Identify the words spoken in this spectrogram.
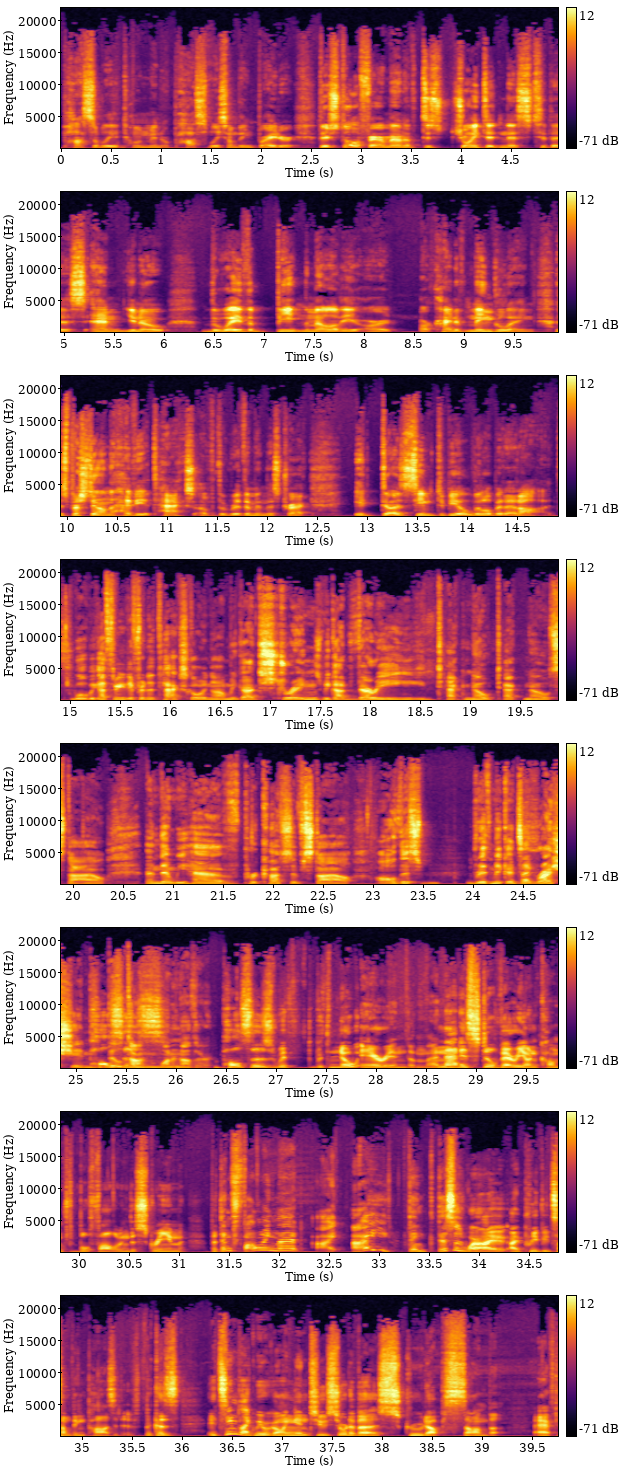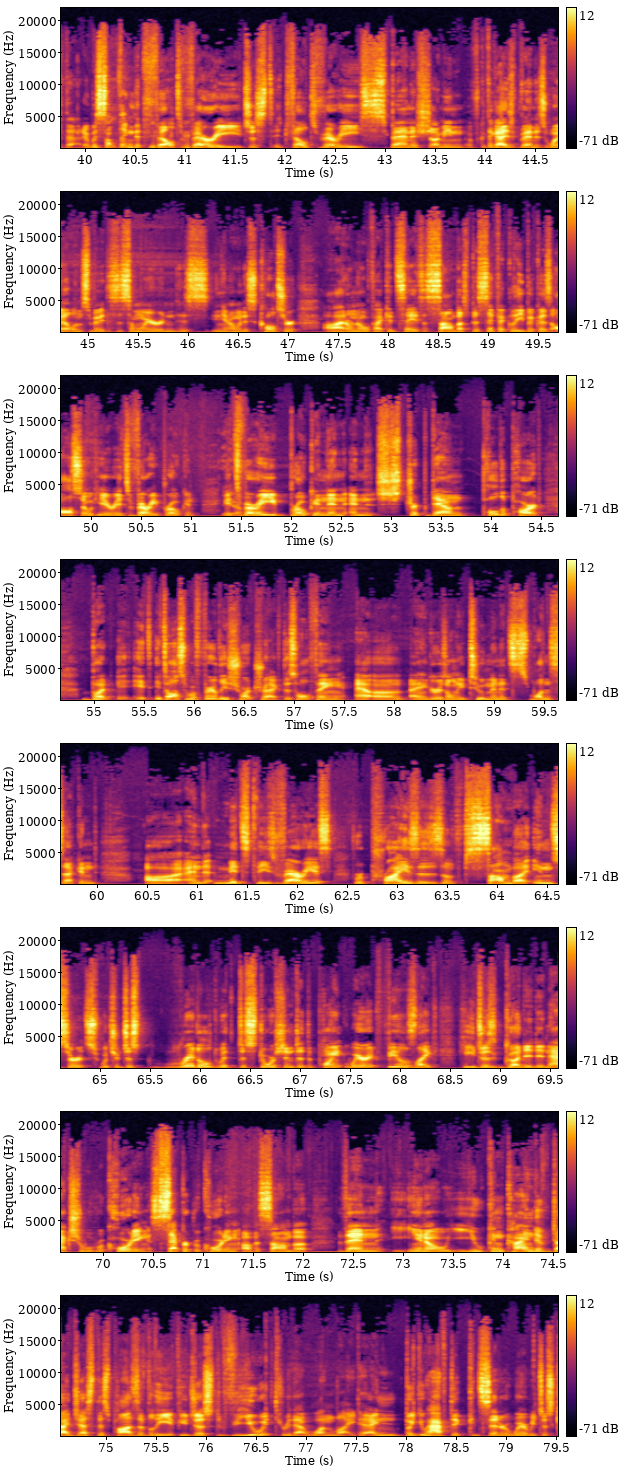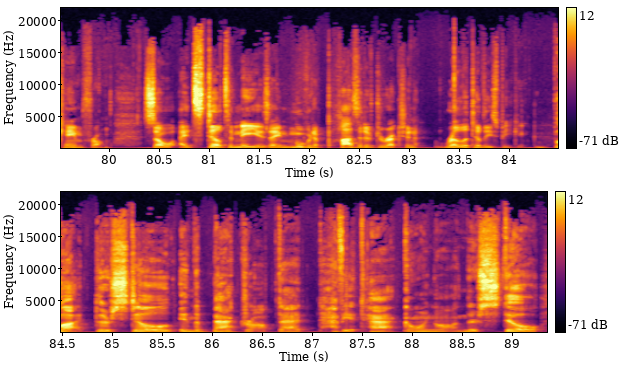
possibly atonement or possibly something brighter, there's still a fair amount of disjointedness to this, and you know the way the beat and the melody are are kind of mingling, especially on the heavy attacks of the rhythm in this track. It does seem to be a little bit at odds. Well, we got three different attacks going on. We got strings, we got very techno techno style, and then we have percussive style. All this rhythmic like aggression built on one another. pulses with with no air in them, and that is still very uncomfortable following the scream. But then following that, I I think this is where I, I previewed something positive because it seemed like we were going into sort of a screwed up samba after that. It was something that felt very just it felt very Spanish. I mean, the guy's Venezuelan, so maybe this is somewhere in his you know in his culture. Uh, I don't know if I could say it's a samba specifically because also here it's very broken. It's Yeah. very broken and, and stripped down, pulled apart. But it, it's also a fairly short track. This whole thing, uh, uh, anger, is only two minutes one second. Uh, and amidst these various reprises of samba inserts, which are just riddled with distortion to the point where it feels like he just gutted an actual recording, a separate recording of a samba, then, you know, you can kind of digest this positively if you just view it through that one light. But you have to consider where we just came from. So it still, to me, is a move in a positive direction, relatively speaking. But there's still in the backdrop that heavy attack going on. There's still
